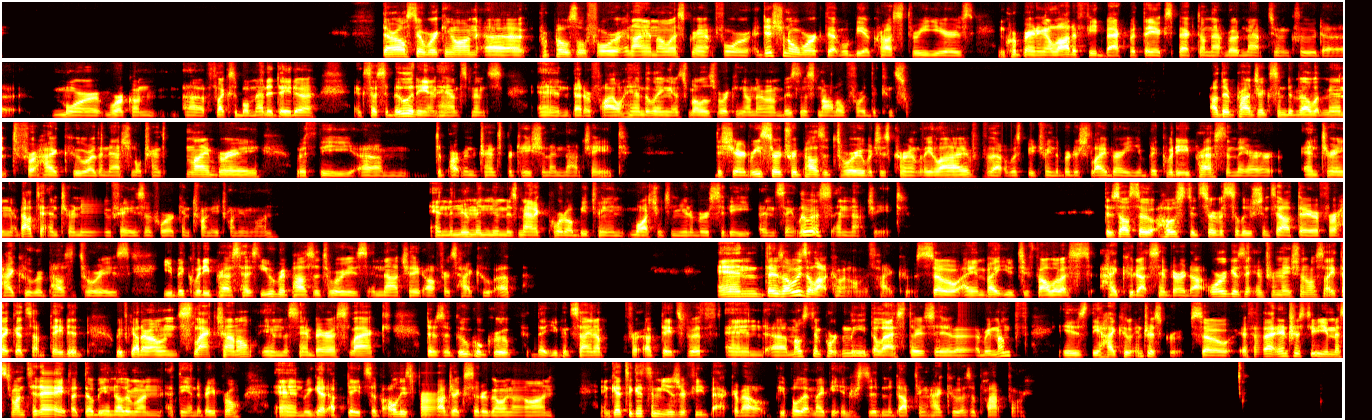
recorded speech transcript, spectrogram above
They're also working on a proposal for an IMLS grant for additional work that will be across three years, incorporating a lot of feedback, but they expect on that roadmap to include uh, more work on uh, flexible metadata, accessibility enhancements, and better file handling, as well as working on their own business model for the. Other projects in development for Hyku are the National Transport Library with the um, Department of Transportation and Notch 8 the shared research repository, which is currently live. That was between the British Library and Ubiquity Press, and they are entering, about to enter a new phase of work in 2021. And the Newman Numismatic Portal between Washington University and St. Louis and Notch 8. There's also hosted service solutions out there for Hyku repositories. Ubiquity Press has U repositories and Notch 8 offers Hyku Up. And there's always a lot going on with Hyku. So I invite you to follow us, hyku.samvera.org is an informational site that gets updated. We've got our own Slack channel in the Samvera Slack. There's a Google group that you can sign up for updates with. And uh, most importantly, the last Thursday of every month is the Hyku interest group. So if that interests you, you missed one today, but there'll be another one at the end of April. And we get updates of all these projects that are going on and get to get some user feedback about people that might be interested in adopting Hyku as a platform.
